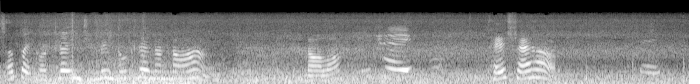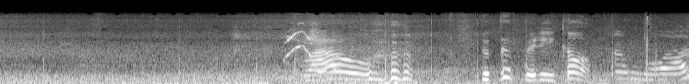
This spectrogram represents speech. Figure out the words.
sao tại có lên chỉ mình đút lên nó nó nó đó Okay. thế sẽ hả wow thực tế pretty to what?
